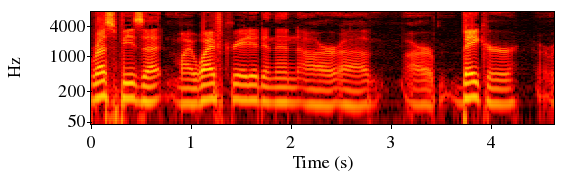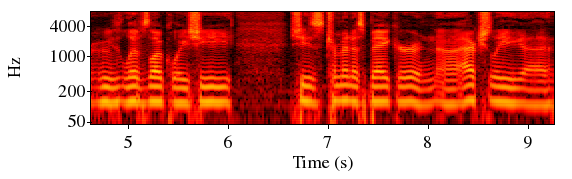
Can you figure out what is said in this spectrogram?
recipes that my wife created, and then our uh, our baker who lives locally. She she's a tremendous baker, and uh, actually uh,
